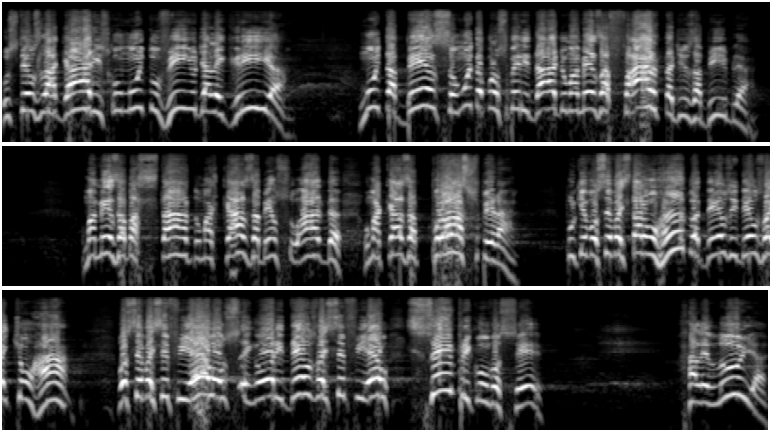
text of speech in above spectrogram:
os teus lagares com muito vinho de alegria, muita bênção, muita prosperidade, uma mesa farta, diz a Bíblia uma mesa abastada, uma casa abençoada, uma casa próspera, porque você vai estar honrando a Deus e Deus vai te honrar. Você vai ser fiel ao Senhor e Deus vai ser fiel sempre com você. Aleluia!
